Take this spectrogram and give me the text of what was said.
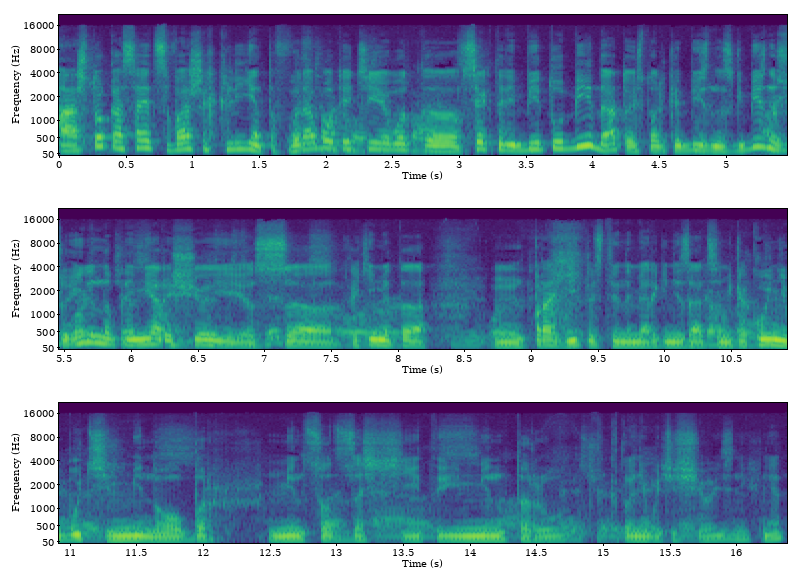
А что касается ваших клиентов, вы работаете вот э, в секторе B2B, да, то есть только бизнес к бизнесу, или, например, еще и с э, какими-то правительственными организациями, какой-нибудь Минобр, Минсоцзащиты, Минтруд, кто-нибудь еще из них, нет?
